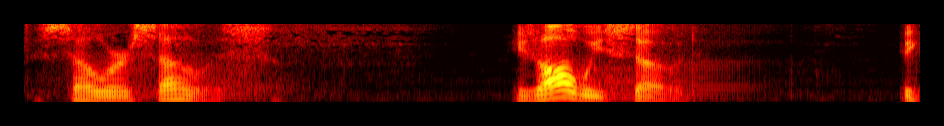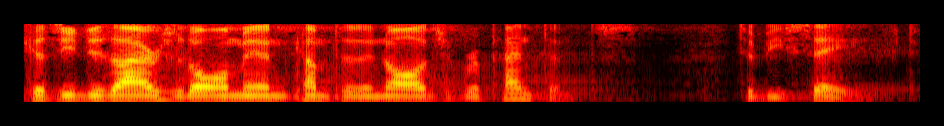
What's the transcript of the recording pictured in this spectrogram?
The sower sows. He's always sowed because he desires that all men come to the knowledge of repentance to be saved.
